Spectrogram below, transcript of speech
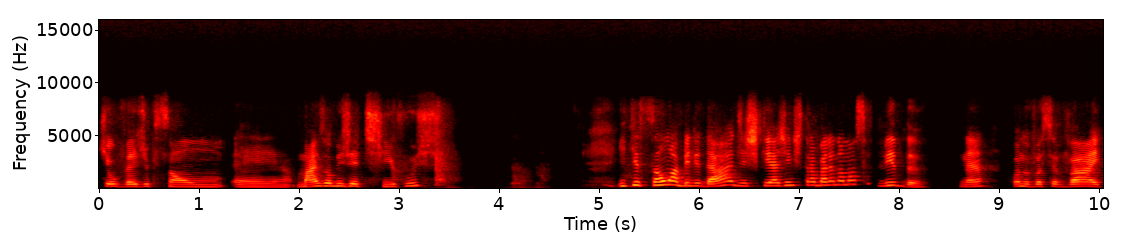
que eu vejo que são é, mais objetivos e que são habilidades que a gente trabalha na nossa vida, né? Quando você vai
